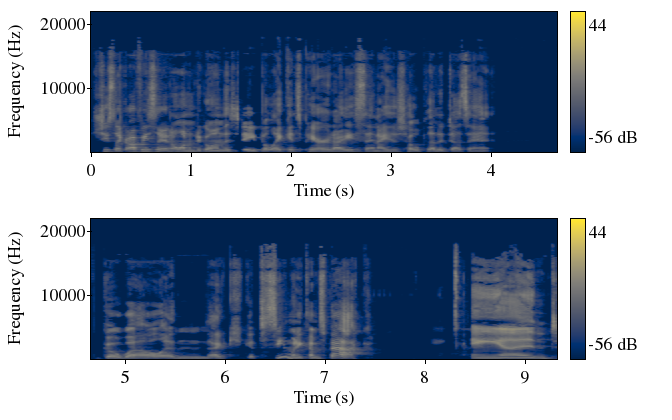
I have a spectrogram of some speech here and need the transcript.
she's like, obviously I don't want him to go on this date, but like it's paradise and I just hope that it doesn't go well and I get to see him when he comes back. And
